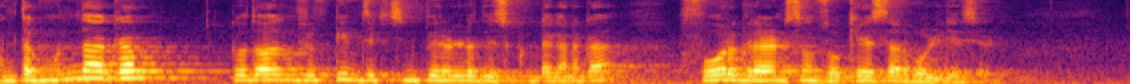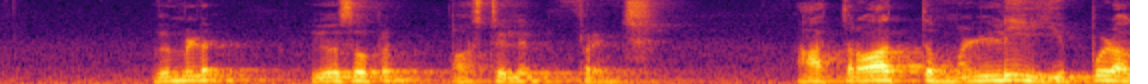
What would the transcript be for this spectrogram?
అంతకు ముందాక టూ థౌజండ్ ఫిఫ్టీన్ సిక్స్టీన్ పీరియడ్లో తీసుకుంటే కనుక ఫోర్ గ్రాండ్ స్లామ్స్ ఒకేసారి హోల్డ్ చేశాడు. Wimbledon US Open Australian French. ఆ తర్వాత మళ్ళీ ఇప్పుడు ఆ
